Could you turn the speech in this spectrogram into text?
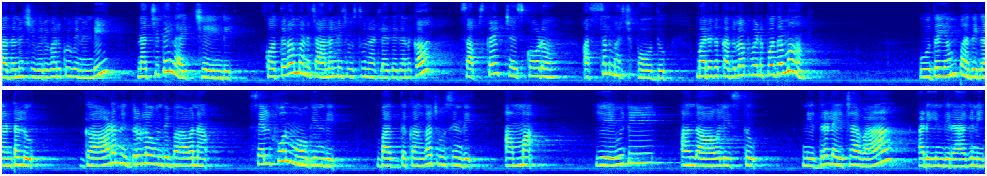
కథను చివరి వరకు వినండి. నచ్చితే లైక్ చేయండి. కొత్తగా మన ఛానల్ని చూస్తున్నట్లయితే కనుక సబ్స్క్రైబ్ చేసుకోవడం అస్సలు మర్చిపోవద్దు. మరిక కథలోకి వెళ్ళిపోదామా? ఉదయం పది గంటలు. గాఢ నిద్రలో ఉంది భావన. సెల్ ఫోన్ మోగింది. బద్ధకంగా చూసింది. అమ్మ ఏమిటి అంది ఆవలిస్తూ నిద్ర లేచావా? అడిగింది రాగిణి.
